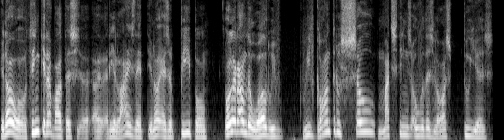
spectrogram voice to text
you know, thinking about this, uh, I realized that, you know, as a people, all around the world, we've we've gone through so much things over this last two years.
